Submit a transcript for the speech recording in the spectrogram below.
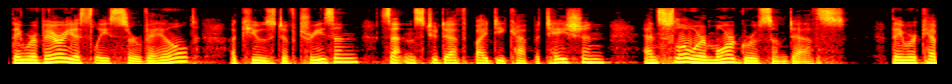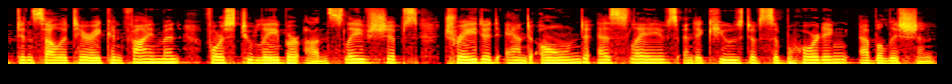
They were variously surveilled, accused of treason, sentenced to death by decapitation, and slower, more gruesome deaths. They were kept in solitary confinement, forced to labor on slave ships, traded and owned as slaves, and accused of supporting abolition.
